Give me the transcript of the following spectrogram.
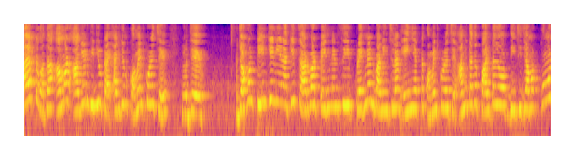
আর একটা কথা, আমার আগের ভিডিওটায় একজন কমেন্ট করেছে যে যখন টিনকে নিয়ে নাকি চারবার প্রেগনেন্সি প্রেগনেন্ট বানিয়েছিলাম, এই নিয়ে একটা কমেন্ট করেছে, আমি তাকে পাল্টা জবাব দিয়েছি যে আমার কোন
